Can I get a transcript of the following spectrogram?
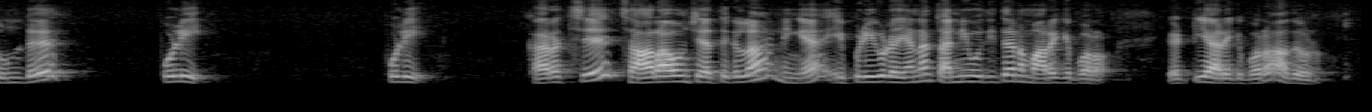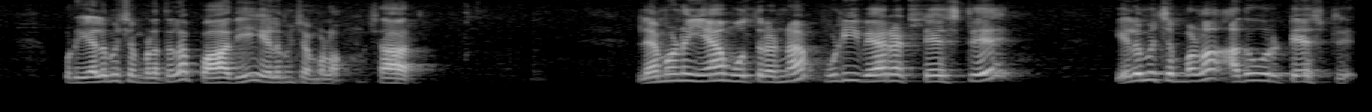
துண்டு புளி புளி கரைச்சி சாராவும் சேர்த்துக்கலாம். நீங்கள் இப்படி கூட ஏன்னா தண்ணி ஊற்றி தான் நம்ம அரைக்க போகிறோம் கெட்டியாக அரைக்க போகிறோம் அது ஒன்று ஒரு எலுமிச்சம்பழத்தில் பாதி எலுமிச்சம்பழம் சார். லெமனும் ஏன் ஊற்றுறேன்னா புளி வேறு டேஸ்ட்டு எலுமிச்சம்பழம் அது ஒரு டேஸ்ட்டு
